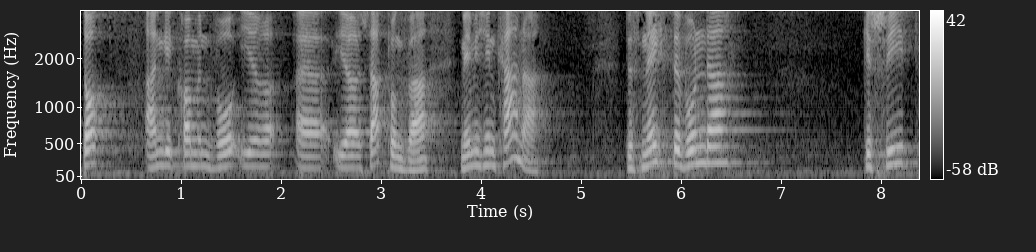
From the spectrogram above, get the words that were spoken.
dort angekommen, wo ihr, äh, ihr Startpunkt war, nämlich in Kana. Das nächste Wunder geschieht,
